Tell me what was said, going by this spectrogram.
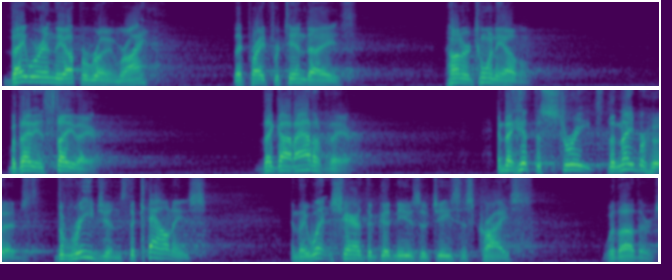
They were in the upper room, right? They prayed for 10 days, 120 of them. But they didn't stay there. They got out of there. And they hit the streets, the neighborhoods, the regions, the counties, and they went and shared the good news of Jesus Christ with others.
